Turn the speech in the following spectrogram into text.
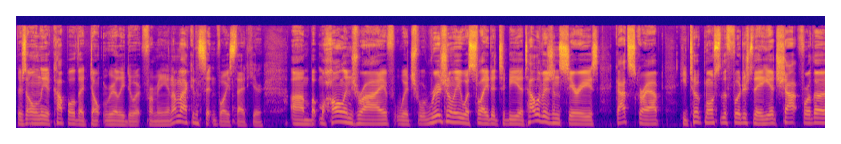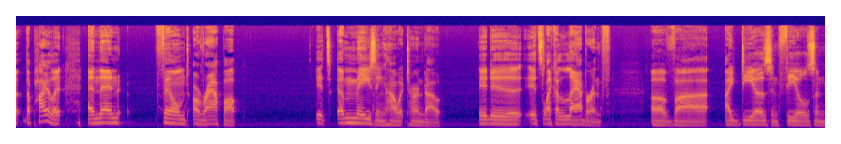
There's only a couple that don't really do it for me, and I'm not going to sit and voice that here. Um, but Mulholland Drive, which originally was slated to be a television series, got scrapped. He took most of the footage that he had shot for the, the pilot and then filmed a wrap up. It's amazing how it turned out. It is it's like a labyrinth of uh, ideas and feels and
